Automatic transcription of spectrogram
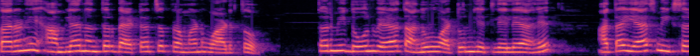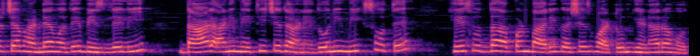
कारण हे आंबल्यानंतर बॅटरचं प्रमाण वाढतं. तर मी दोन वेळा तांदूळ वाटून घेतलेले आहेत. आता याच मिक्सरच्या भांड्यामध्ये भिजलेली डाळ आणि मेथीचे दाणे दोन्ही मिक्स होते. हे सुद्धा आपण बारीक असेच वाटून घेणार आहोत.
